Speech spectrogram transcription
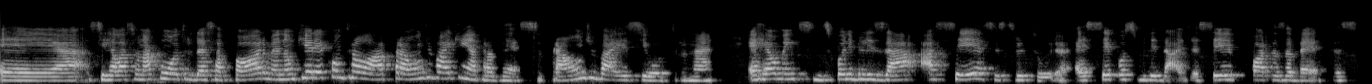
É, se relacionar com o outro dessa forma é não querer controlar para onde vai quem atravessa, para onde vai esse outro, né? É realmente se disponibilizar a ser essa estrutura, é ser possibilidade, é ser portas abertas.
